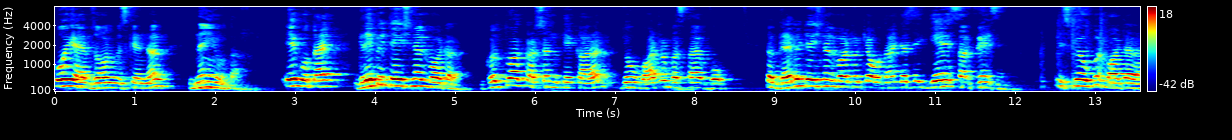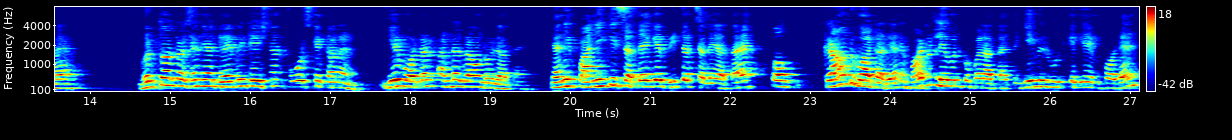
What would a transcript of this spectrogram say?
कोई एब्जॉर्ब इसके अंदर नहीं होता। एक होता है ग्रेविटेशनल वाटर गुरुत्वाकर्षण के कारण जो वाटर बसता है वो। तो ग्रेविटेशनल वाटर क्या होता है? जैसे ये सरफेस है, इसके ऊपर वाटर आया। गुरुत्वाकर्षण या ग्रेविटेशनल फोर्स के कारण ये वाटर अंडरग्राउंड हो जाता है। यानी पानी की सतह के भीतर चले जाता है और ग्राउंड वाटर यानी वाटर लेवल को बढ़ाता है तो ये भी रूट के लिए इम्पोर्टेंट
